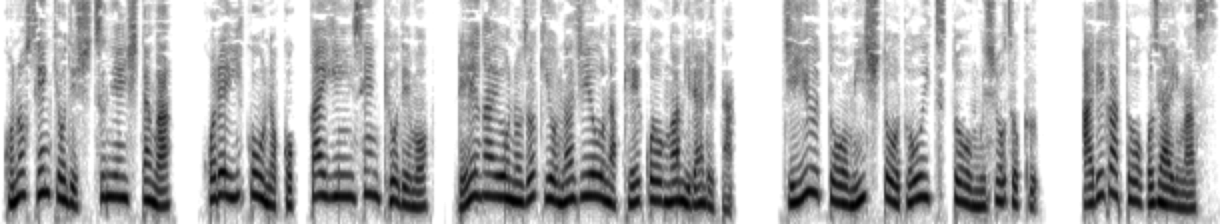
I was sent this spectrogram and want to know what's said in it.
この選挙で出現したが、これ以降の国会議員選挙でも例外を除き同じような傾向が見られた。自由党民主党統一党無所属。ありがとうございます。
